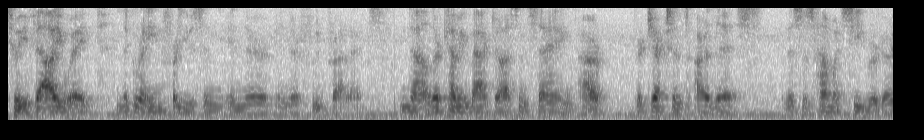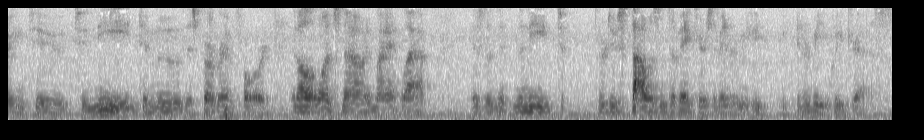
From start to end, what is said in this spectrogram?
to evaluate the grain for use in, in their in their food products. Now they're coming back to us and saying our projections are this. This is how much seed we're going to, to need to move this program forward. And all at once now in my lap is the, the need to produce thousands of acres of intermediate, intermediate wheatgrass.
